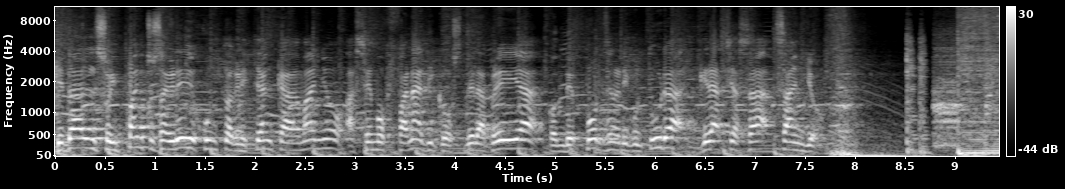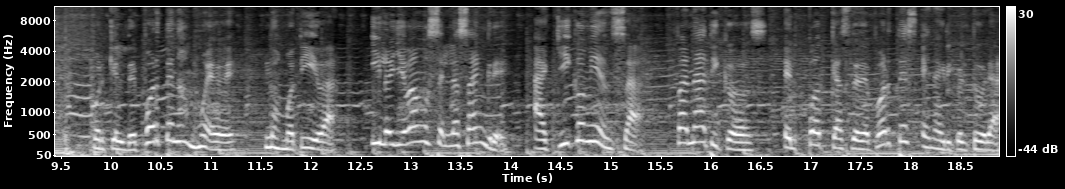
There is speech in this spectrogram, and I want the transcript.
¿Qué tal? Soy Pancho Sagredo junto a Cristian Cadamaño hacemos fanáticos de la previa con deportes en agricultura gracias a Sanyo. Porque el deporte nos mueve, nos motiva y lo llevamos en la sangre. Aquí comienza Fanáticos, el podcast de deportes en agricultura.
